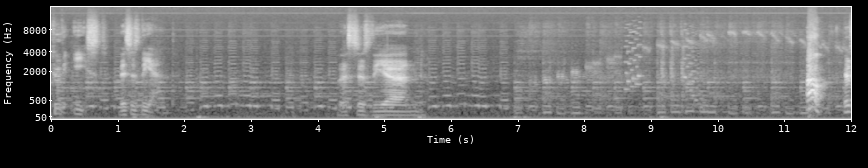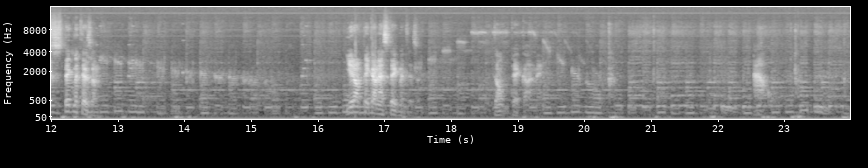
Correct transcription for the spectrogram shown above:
To the east, this is the end. This is the end. Oh! Here's astigmatism. You don't pick on astigmatism. Don't pick on me. Ow.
